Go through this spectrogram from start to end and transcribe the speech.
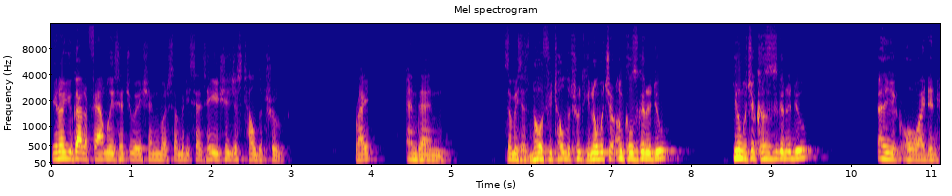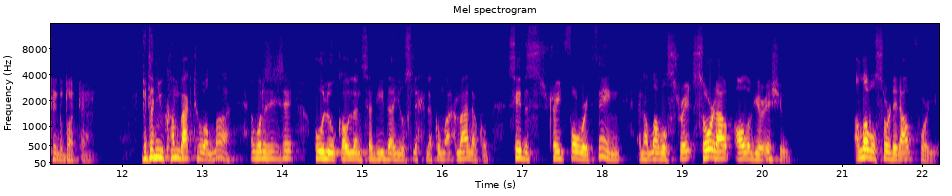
You know, you got a family situation where somebody says, "Hey, you should just tell the truth." Right? And then somebody says, No, if you tell the truth, you know what your uncle's gonna do? You know what your cousin's gonna do? And you go, Oh, I didn't think about that. But then you come back to Allah. And what does He say? Say the straightforward thing, and Allah will straight, sort out all of your issues. Allah will sort it out for you.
